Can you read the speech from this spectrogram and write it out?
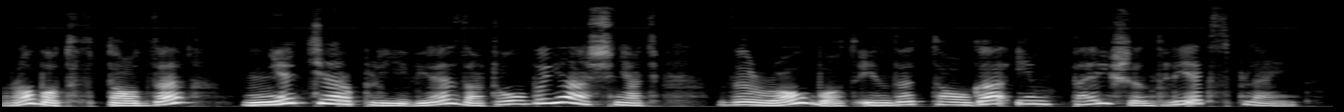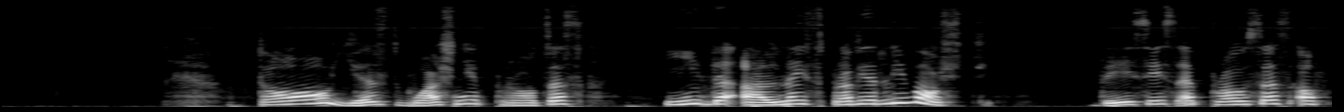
Robot w todze niecierpliwie zaczął wyjaśniać. The robot in the toga impatiently explained. To jest właśnie proces idealnej sprawiedliwości. This is a process of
